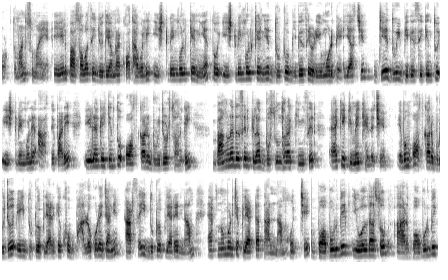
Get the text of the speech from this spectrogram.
বর্তমান সময়ে। এর পাশাপাশি যদি আমরা কথা বলি ইস্ট বেঙ্গলকে নিয়ে, তো ইস্ট বেঙ্গলকে নিয়ে দুটো বিদেশি রিউমোর বেরিয়ে আসছে। যে দুই বিদেশি কিন্তু ইস্ট বেঙ্গলে আসতে পারে, এর আগে কিন্তু অস্কার ব্রুজোর সঙ্গেই বাংলাদেশের ক্লাব বসুন্ধরা কিংসের একই টিমে খেলেছে এবং অস্কার ব্রুজো এই দুটো প্লেয়ারকে খুব ভালো করে জানে আর সেই দুটো প্লেয়ারের নাম, এক নম্বর যে প্লেয়ারটা তার নাম হচ্ছে ববুরবেক ইউলদাসব আর ববুরবেক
